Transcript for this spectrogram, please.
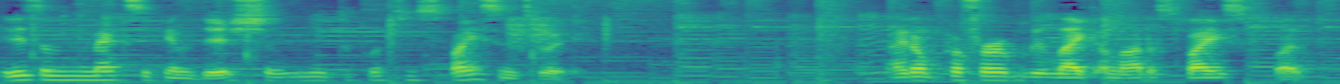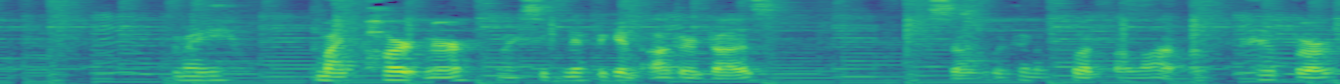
It is a Mexican dish, so we need to put some spice into it. I don't preferably like a lot of spice, but my, my partner, my significant other does. So we're gonna put a lot of pepper,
